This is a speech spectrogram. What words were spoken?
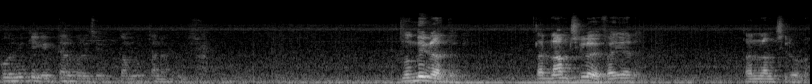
কর্মীকে গ্রেপ্তার করেছে তমলুক থানা পুলিশ। নন্দীগ্রাম থেকে? তার নাম ছিল এফআইআরে? তার নাম ছিল না।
